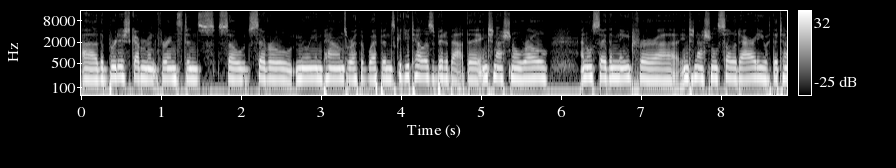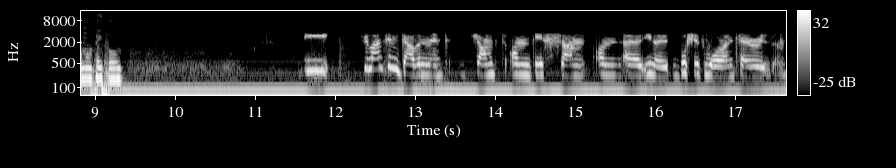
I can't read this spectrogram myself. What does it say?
uh, the British government, for instance, sold several million pounds worth of weapons. Could you tell us a bit about the international role and also the need for uh, international solidarity with the Tamil people? The Sri Lankan government jumped on this, um, on uh, you know, Bush's war on terrorism,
